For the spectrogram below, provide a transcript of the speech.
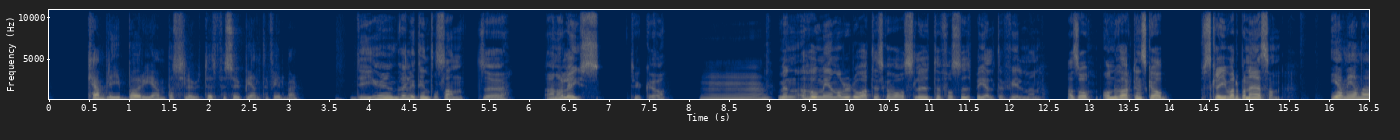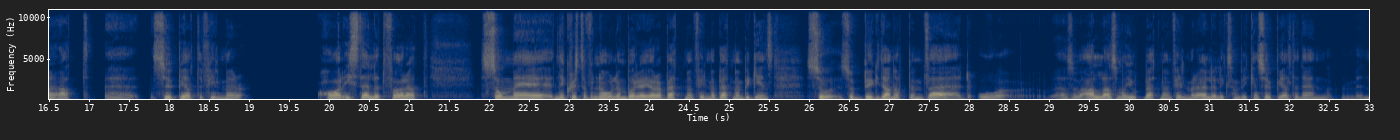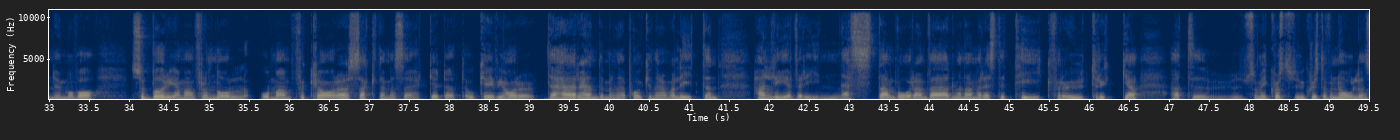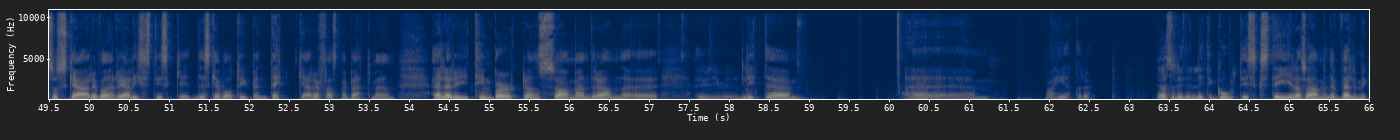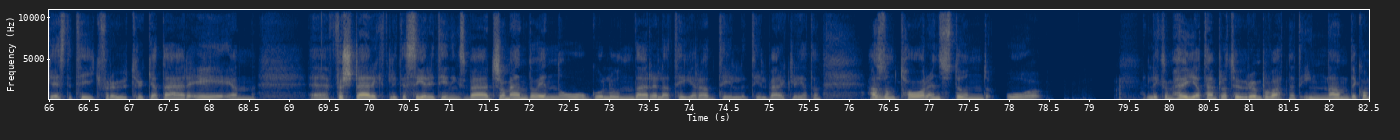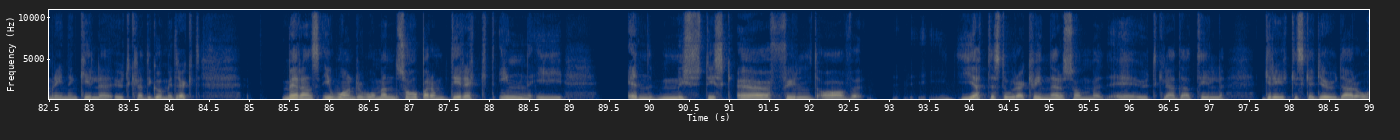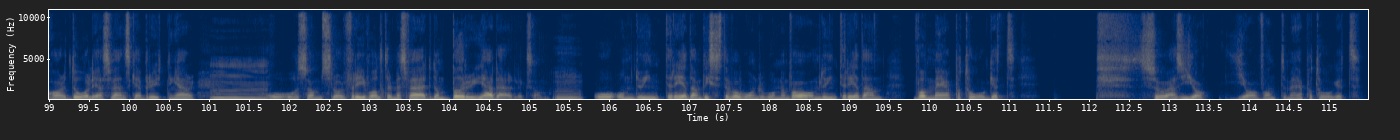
kan bli början på slutet för superhjältefilmer. Det är ju en väldigt intressant eh, analys, tycker jag. Mm. Men hur menar du då att det ska vara slutet för superhjältefilmen? Alltså, om du verkligen ska skriva det på näsan. Jag menar att eh, superhjältefilmer har istället för att som eh, när Christopher Nolan började göra Batman-filmer, Batman Begins, så, så byggde han upp en värld och alltså alla som har gjort Batman-filmer eller liksom vilken superhjälte den nu må vara så börjar man från noll och man förklarar sakta men säkert att okej vi har det här hände med den här pojken när han var liten. Han lever i nästan våran värld, man använder estetik för att uttrycka att eh, som i Christopher Nolan så ska det vara en realistisk, det ska vara typ en deckare fast med Batman. Eller i Tim Burton så använder han eh, eh lite, eh, eh, vad heter det? Alltså lite, lite gotisk stil, alltså använder väldigt mycket estetik för att uttrycka att det här är en eh, förstärkt lite serietidningsvärld som ändå är någorlunda relaterad till, till verkligheten. Alltså de tar en stund och liksom höja temperaturen på vattnet innan det kommer in en kille utklädd i gummidräkt. Medan i Wonder Woman så hoppar de direkt in i en mystisk ö fylld av jättestora kvinnor som är utklädda till grekiska gudar och har dåliga svenska brytningar Mm. och, och som slår frivolter med svärd. De börjar där liksom. Mm. Och om du inte redan visste vad Wonder Woman var, om du inte redan var med på tåget. Så alltså jag, jag var inte med på tåget.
